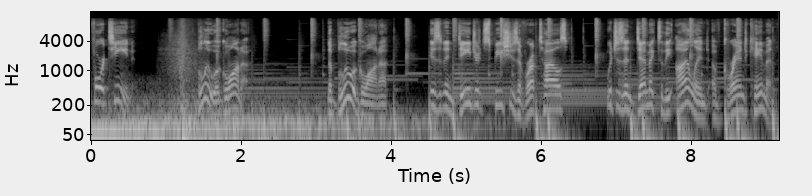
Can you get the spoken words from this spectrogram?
14. Blue Iguana The blue iguana is an endangered species of reptiles which is endemic to the island of Grand Cayman.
